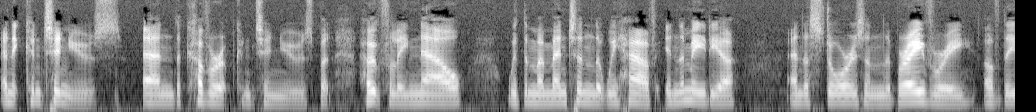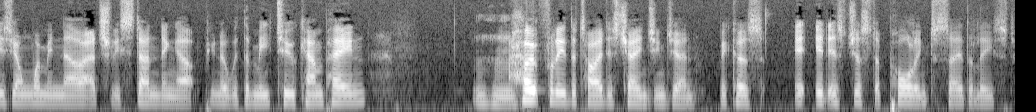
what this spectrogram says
and it continues, and the cover up continues. But hopefully now, with the momentum that we have in the media and the stories and the bravery of these young women now actually standing up, you know, with the Me Too campaign. mm-hmm. Hopefully the tide is changing, Jen, because it, it is just appalling to say the least.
